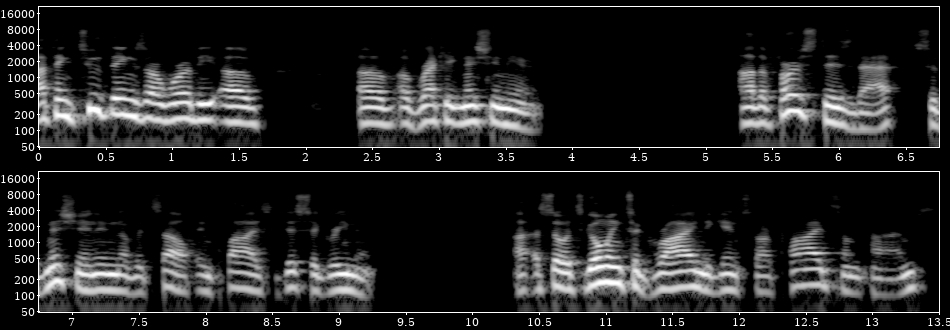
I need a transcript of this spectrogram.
I think two things are worthy of of, of recognition here. Uh, the first is that submission in of itself implies disagreement. Uh, so it's going to grind against our pride sometimes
